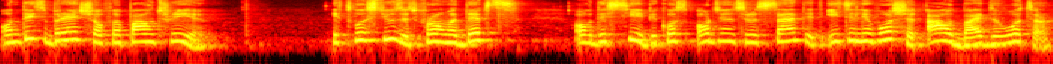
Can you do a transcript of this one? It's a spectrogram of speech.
on this branch of a palm tree. It was used from the depths of the sea because ordinary sand is easily washed out by the water.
